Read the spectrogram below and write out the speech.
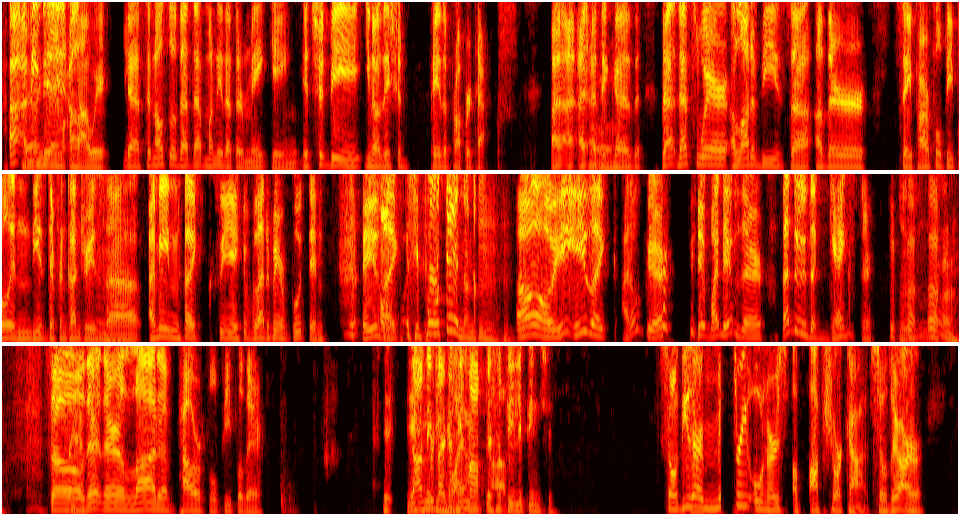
I, I mean, hindi tayo uh, yes, and also that that money that they're making, it should be, you know, they should pay the proper tax. I I, I think uh, that that's where a lot of these uh, other say powerful people in these different countries. Uh, I mean, like see Vladimir Putin, he's Oh, like, si Putin, anak. oh, he, he's like, I don't care. My name's there. That dude's a gangster. Hmm. So there there are a lot of powerful people there. It- it's Dami pa kasing wild. sa Philippines. Eh. So these are mystery owners of offshore accounts. So there are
